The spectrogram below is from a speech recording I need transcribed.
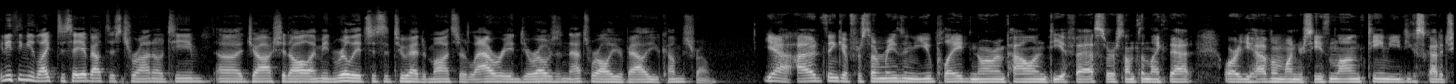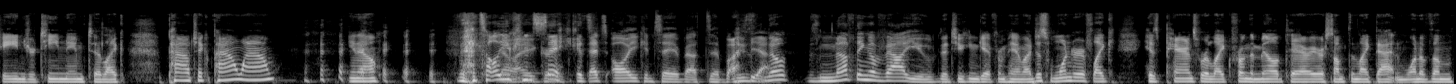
Anything you'd like to say about this Toronto team, uh, Josh, at all? I mean, really, it's just a two headed monster. Lowry and DeRozan, that's where all your value comes from. Yeah, I would think if for some reason you played Norman Powell in DFS or something like that, or you have him on your season long team, you just got to change your team name to like Pow Chick Pow Wow you know, that's all no, you can say. That's all you can say about the. There's yeah. No, there's nothing of value that you can get from him. I just wonder if like his parents were like from the military or something like that, and one of them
